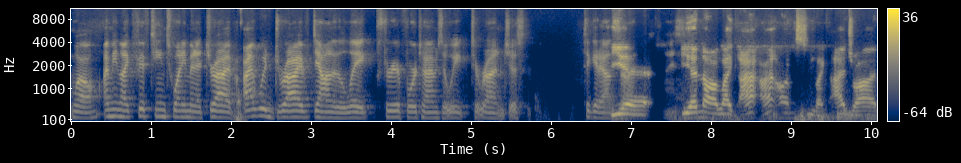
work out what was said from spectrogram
well i mean like 15 20 minute drive i would drive down to the lake three or four times a week to run just to get out. Yeah, yeah, no, like I, I honestly like I drive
